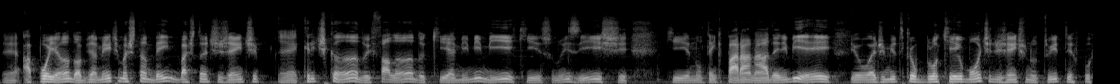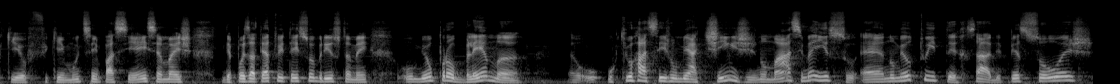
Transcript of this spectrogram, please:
é, apoiando, obviamente, mas também bastante gente é, criticando e falando que é mimimi, que isso não existe, que não tem que parar nada NBA. Eu admito que eu bloqueei um monte de gente no Twitter porque eu fiquei muito sem paciência, mas depois até tuitei sobre isso também. O meu problema o, o, que o racismo me atinge no máximo é isso, é no meu Twitter, sabe? Pessoas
